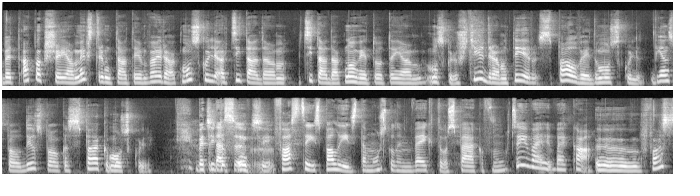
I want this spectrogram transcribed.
bet apakšējām ekstremitātēm vairāk muskuļi ar citādām, citādāk novietotajām muskuļu šķiedrām. Tie ir spalveida muskuļi, vienspalvu, divspalvu, kas spēka muskuļi. Bet cita tas uh, funkcija. fascijas palīdz tam muskulim veikt to spēka funkciju vai, vai kā? Uh, fas,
